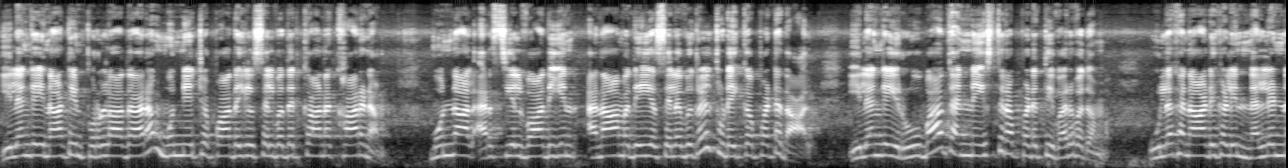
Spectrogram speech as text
இலங்கை நாட்டின் பொருளாதாரம் முன்னேற்ற பாதையில் செல்வதற்கான காரணம் முன்னாள் அரசியல்வாதியின் அனாமதேய செலவுகள் துடைக்கப்பட்டதால் இலங்கை ரூபா தன்னை ஸ்திரப்படுத்தி வருவதும் உலக நாடுகளின் நல்லெண்ண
